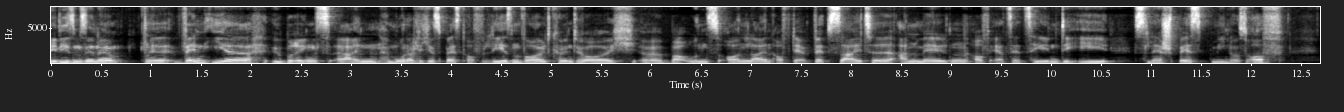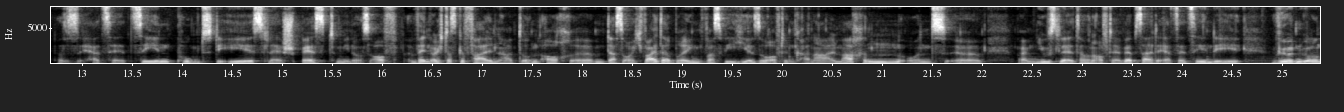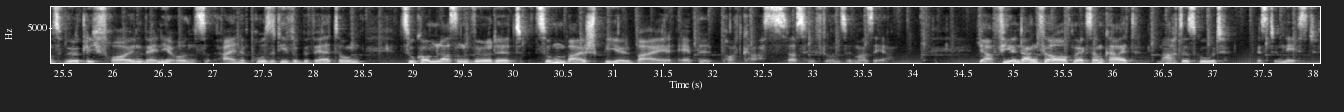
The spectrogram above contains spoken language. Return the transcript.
In diesem Sinne, äh, wenn ihr übrigens ein monatliches Best-of lesen wollt, könnt ihr euch äh, bei uns online auf der Webseite anmelden auf rz10.de slash best-off. Das ist rz10.de slash best-off. Wenn euch das gefallen hat und auch ähm, das euch weiterbringt, was wir hier so auf dem Kanal machen und äh, beim Newsletter und auf der Webseite rz10.de, würden wir uns wirklich freuen, wenn ihr uns eine positive Bewertung zukommen lassen würdet, zum Beispiel bei Apple Podcasts. Das hilft uns immer sehr. Ja, vielen Dank für eure Aufmerksamkeit. Macht es gut. Bis demnächst.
